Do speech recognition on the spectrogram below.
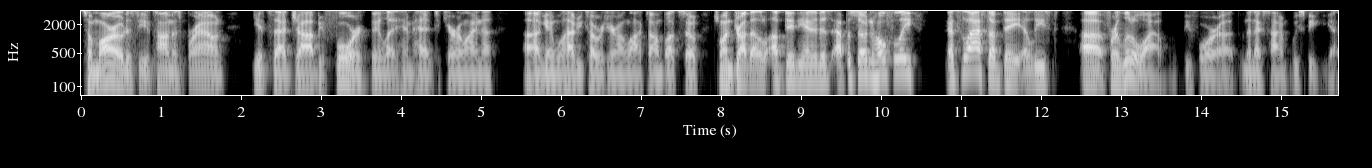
tomorrow to see if Thomas Brown gets that job before they let him head to Carolina. Uh, again, we'll have you covered here on Locked On Bucs. So just want to drop that little update at the end of this episode, and hopefully that's the last update, at least uh, for a little while before uh, the next time we speak again.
